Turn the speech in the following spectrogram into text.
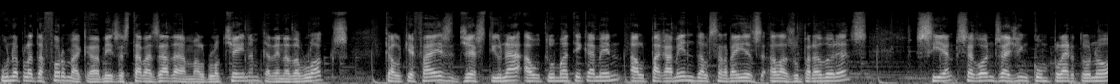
una plataforma que a més està basada en el blockchain, en cadena de blocs, que el que fa és gestionar automàticament el pagament dels serveis a les operadores si segons hagin complert o no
